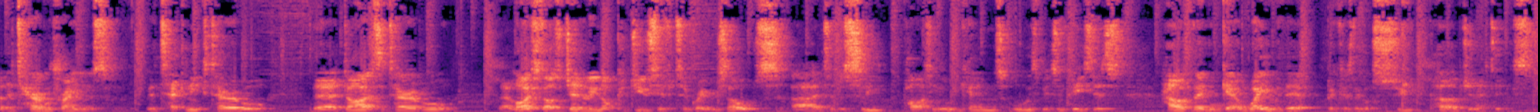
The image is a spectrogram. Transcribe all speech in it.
but they're terrible trainers. Their technique's terrible, their diets are terrible, their lifestyle's generally not conducive to great results, uh, in terms of sleep, partying the weekends, all these bits and pieces. However, they will get away with it because they've got superb genetics.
